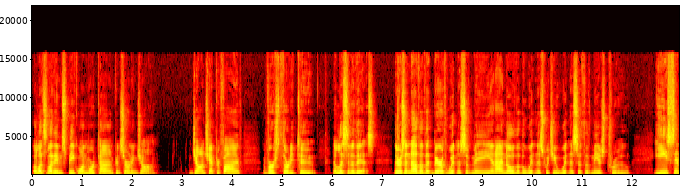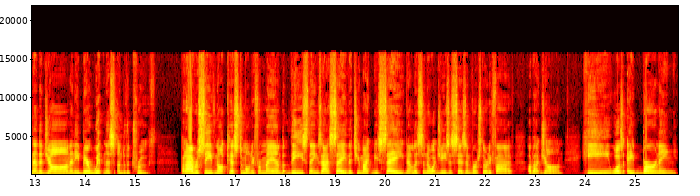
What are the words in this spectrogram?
Well, let's let him speak one more time concerning John. John chapter 5, verse 32. Now listen to this. There is another that beareth witness of me, and I know that the witness which he witnesseth of me is true. Ye sent unto John, and he bare witness unto the truth. But I receive not testimony from man, but these things I say that you might be saved. Now listen to what Jesus says in verse 35 about John. He was a burning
